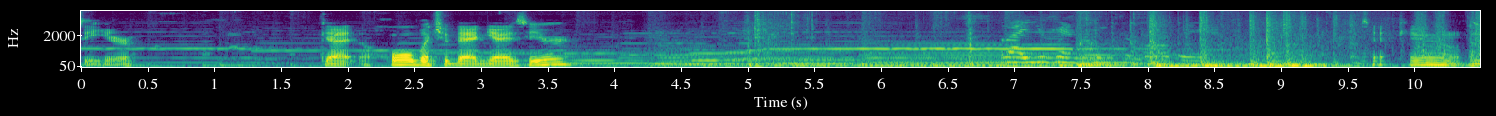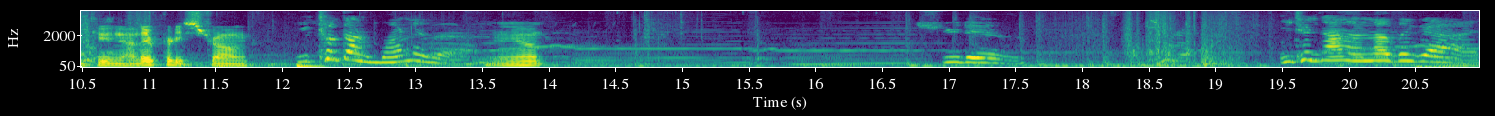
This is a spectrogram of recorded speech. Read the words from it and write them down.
see here. Got a whole bunch of bad guys here. But you can take them all there. Attack him. Dude, now they're pretty strong. You took down one of them. Yep. Shoot him. You took down another guy.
